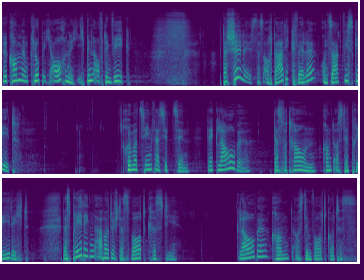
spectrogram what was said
Willkommen im Club, ich auch nicht. Ich bin auf dem Weg. Das Schöne ist, dass auch da die Quelle uns sagt, wie es geht. Römer 10, Vers 17. Der Glaube, das Vertrauen kommt aus der Predigt. Das Predigen aber durch das Wort Christi. Glaube kommt aus dem Wort Gottes.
